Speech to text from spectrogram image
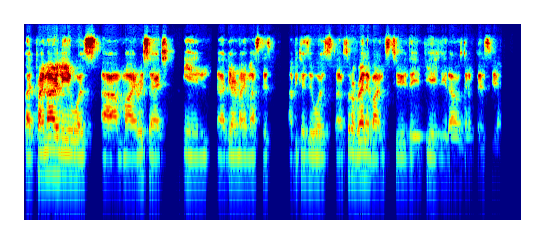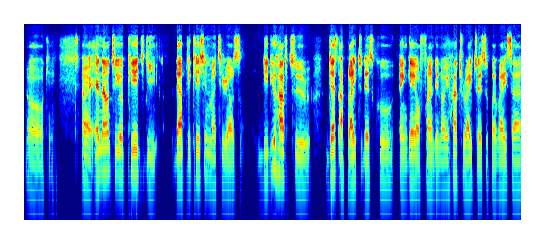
But primarily was my research in during my master's uh, because it was uh, sort of relevant to the PhD that I was going to pursue. Oh, okay. All right. And now to your PhD, the application materials. Did you have to just apply to the school and get your funding, or you had to write to a supervisor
